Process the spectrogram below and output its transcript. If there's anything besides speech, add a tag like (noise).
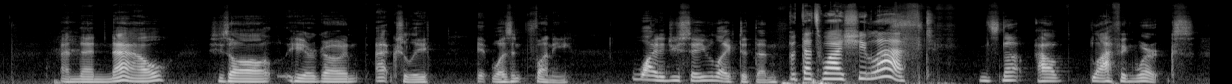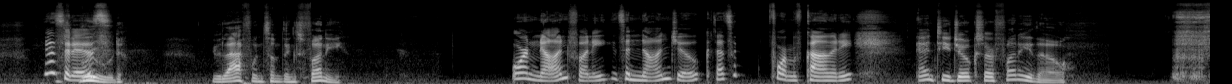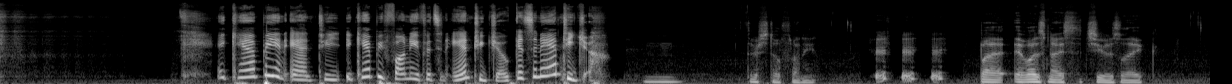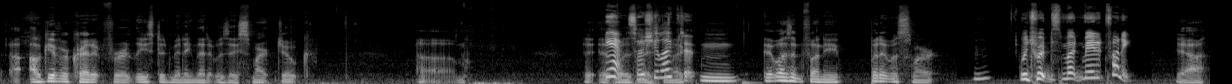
And then now, she's all here going, actually, it wasn't funny. Why did you say you liked it then? But that's why she left. It's not how laughing works. Yes, it is. Rude. You laugh when something's funny. Or non funny. It's a non joke. That's a form of comedy. Anti jokes are funny, though. It can't be an anti. It can't be funny if it's an anti joke. It's an anti joke. Mm, They're still funny. (laughs) but it was nice that she was like, I'll give her credit for at least admitting that it was a smart joke. Um, it, it Yeah, so nice she liked like, it. Mm, it wasn't funny, but it was smart. Mm-hmm. Which was what made it funny. Yeah.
